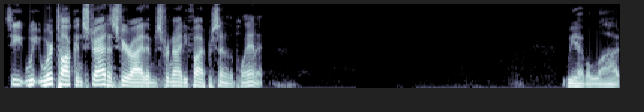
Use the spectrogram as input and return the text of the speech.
See, we, we're talking stratosphere items for 95% of the planet. We have a lot.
